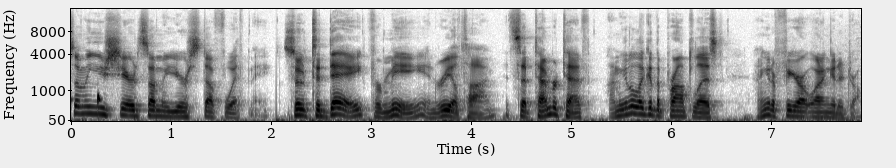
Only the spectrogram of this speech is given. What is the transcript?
Some of you shared some of your stuff with me. So today, for me, in real time, it's September 10th. I'm gonna look at the prompt list. I'm gonna figure out what I'm gonna draw.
